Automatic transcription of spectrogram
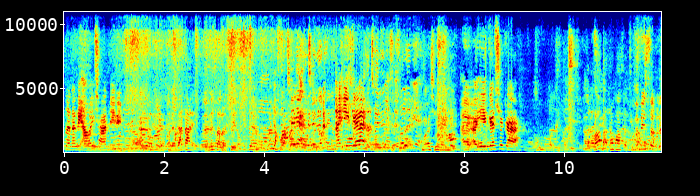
เงินอันนี้เอาให้ฉันนี่นี่ còn là ta này còn biết ta là chi rồi nó nhặt hoa phải ไออีแก mới chi này này เออไออีแกใช่กะ สิบบาทหกร้อยาทเท่าพอสักสิบบาท你舍不得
